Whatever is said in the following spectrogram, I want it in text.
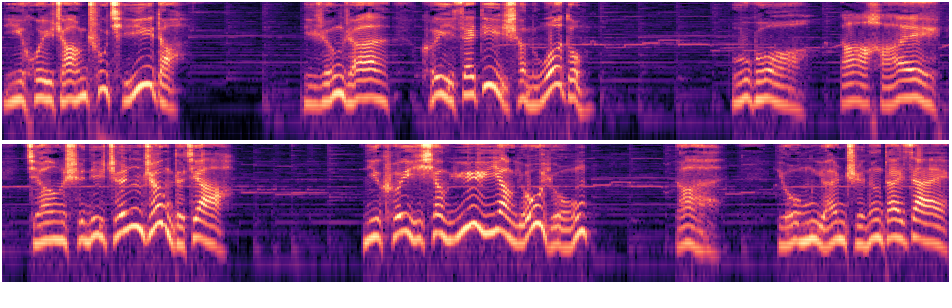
你会长出鳍的，你仍然可以在地上挪动。不过，大海将是你真正的家。”你可以像鱼一样游泳，但永远只能待在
